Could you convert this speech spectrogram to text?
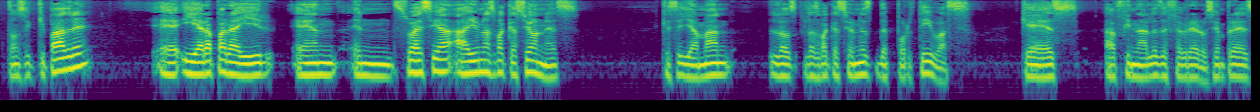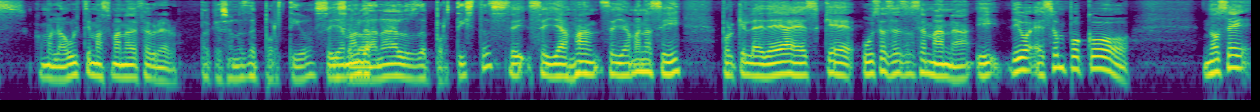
Entonces, qué padre. Eh, y era para ir en, en, Suecia, hay unas vacaciones que se llaman los, las vacaciones deportivas, que es a finales de febrero, siempre es como la última semana de febrero vacaciones deportivas. ¿Se, llaman se a los deportistas? Se, se, llaman, se llaman así porque la idea es que usas esa semana y digo, es un poco, no sé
